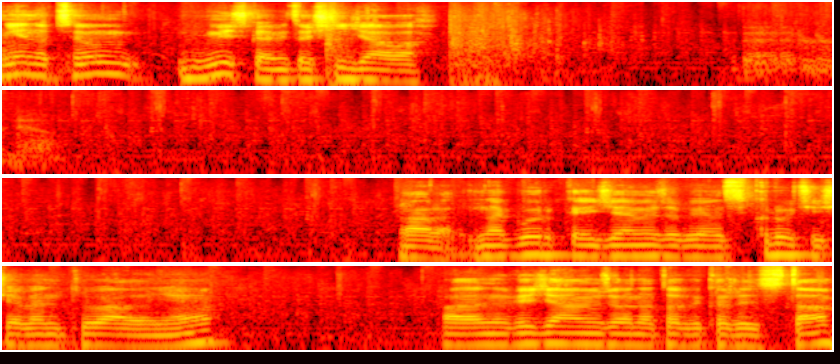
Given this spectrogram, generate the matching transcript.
Nie no, czemu myszka mi coś nie działa? Dobra, na górkę idziemy, żeby ją skrócić ewentualnie. Ale no wiedziałem, że ona to wykorzysta.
